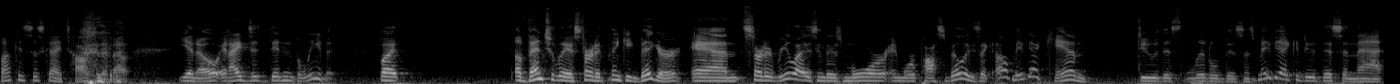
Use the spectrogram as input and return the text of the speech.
fuck is this guy talking about?" you know, and I just didn't believe it. But eventually I started thinking bigger and started realizing there's more and more possibilities. Like, oh, maybe I can do this little business. Maybe I could do this and that.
